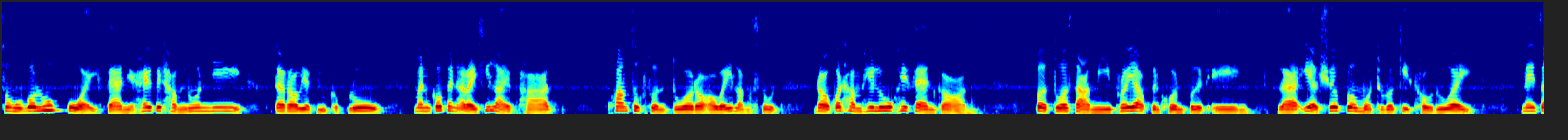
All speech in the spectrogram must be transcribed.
สมมุติว่าลูกป่วย แฟนอยากให้ไปทำนู่นนี่ แต่เราอยากอยู่กับลูก มันก็เป็นอะไรที่หลายพาร์ทความสุขส่วนตัวเราเอาไว้หลังสุด เราก็ทำให้ลูกให้แฟนก่อน เปิดตัวสามีเพราะอยากเป็นคนเปิดเอง และอยากช่วยโปรโมทธุรกิจเขาด้วย ในใจ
